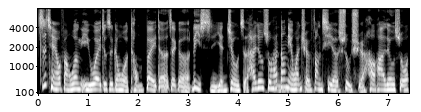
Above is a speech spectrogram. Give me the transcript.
之前有访问一位就是跟我同辈的这个历史研究者，他就说他当年完全放弃了数学，然后他就说。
